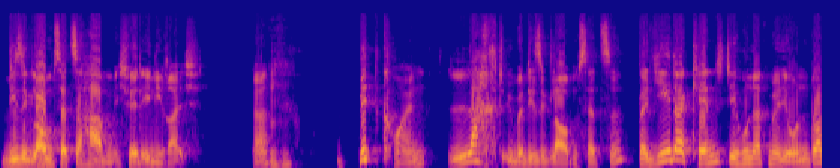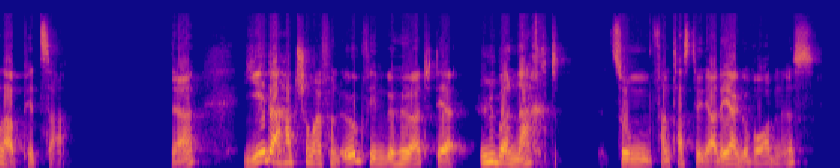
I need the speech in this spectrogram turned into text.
diese Glaubenssätze haben. Ich werde eh nie reich. Ja. Mhm. Bitcoin lacht über diese Glaubenssätze, weil jeder kennt die 100 Millionen Dollar Pizza. Ja, jeder hat schon mal von irgendwem gehört, der über Nacht zum Fantastilliardär geworden ist,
